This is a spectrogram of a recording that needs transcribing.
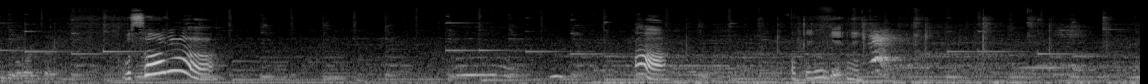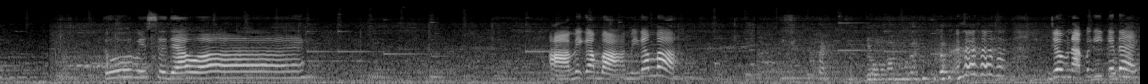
Duduk kat lantai besarnya. Ha. Berapa ringgit ni? Tu bisa di awal. Ah, ambil gambar, ambil gambar. Dia Jom nak pergi kedai.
